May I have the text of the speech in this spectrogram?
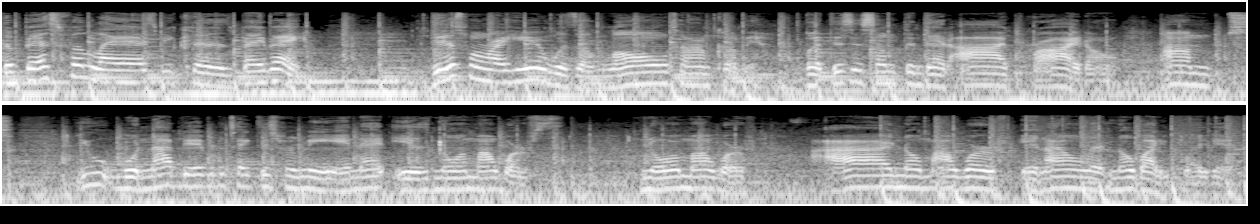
the best for last because, baby, this one right here was a long time coming. But this is something that I pride on. Um, you will not be able to take this from me, and that is knowing my worth. Knowing my worth. I know my worth and I don't let nobody play that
